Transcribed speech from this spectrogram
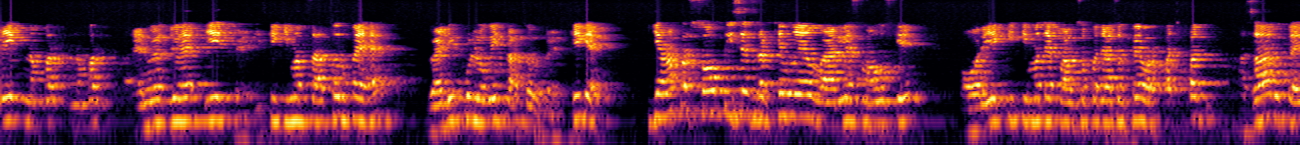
एक नंबर नंबर एनओएस जो है, एक है। इसकी कीमत सात सौ रुपए है। वैल्यू फुल हो गई सात सौ रुपए। ठीक है? यहाँ पर सौ पीसेस रखे हुए हैं वायरलेस माउस के और एक की कीमत है पाँच सौ पचास रुपए और पचपन हज़ार रुपए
